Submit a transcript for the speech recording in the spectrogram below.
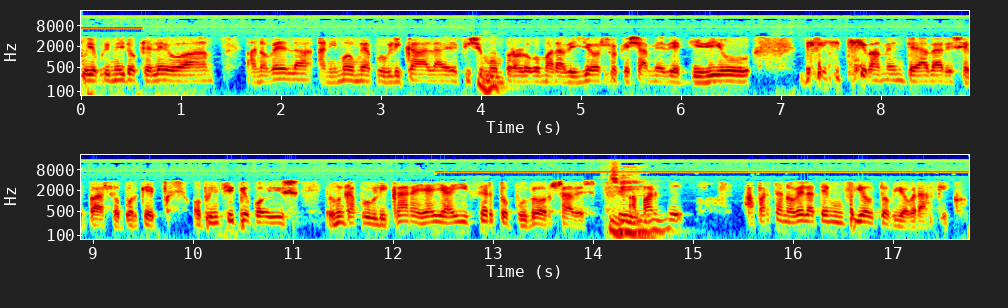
foi o primeiro que leo a, a novela, animoume a publicala e fixome un prólogo maravilloso que xa me decidiu definitivamente a dar ese paso, porque ao principio, pois, eu nunca publicara e hai aí certo pudor, sabes? Sí. Aparte, a parte a novela ten un fío autobiográfico.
